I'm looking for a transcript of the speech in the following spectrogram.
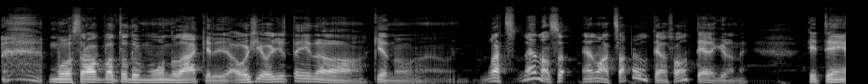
Mostrava pra todo mundo lá que ele. Hoje, hoje tem no. Que no. no WhatsApp, não é no, é no WhatsApp ou no Telegram? Só no Telegram, né? Que tem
